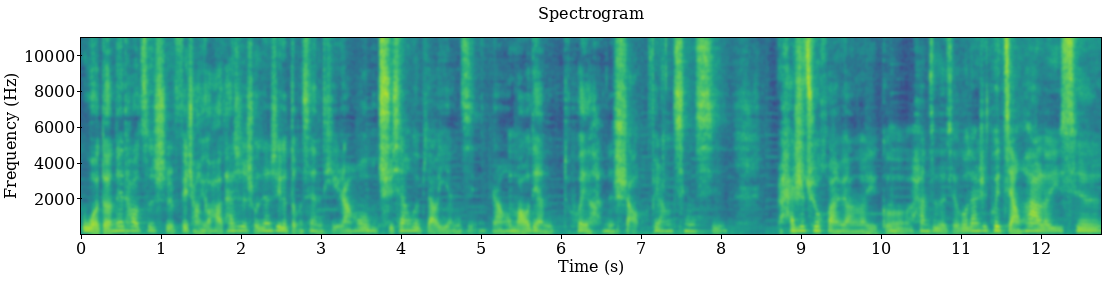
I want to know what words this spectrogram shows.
我的那套字是非常友好，它是首先是一个等线体，然后曲线会比较严谨，然后锚点会很少，非常清晰。还是去还原了一个嗯。汉字的结构，但是会简化了一些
